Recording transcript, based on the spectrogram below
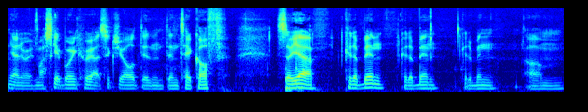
yeah anyway my skateboarding career at six year old didn't didn't take off. So yeah, could have been, could have been, could have been. Um,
